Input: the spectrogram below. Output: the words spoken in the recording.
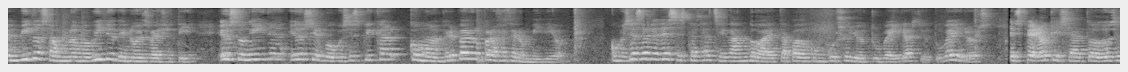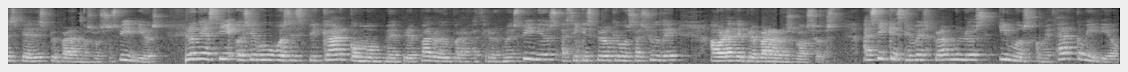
benvidos a un novo vídeo de Nubes Baixo Ti. Eu son Eira e hoxe vou vos explicar como me preparo para facer un vídeo. Como xa sabedes, estás achegando a etapa do concurso Youtubeiras e Youtubeiros. Espero que xa todos estedes preparando os vosos vídeos. Non é así, hoxe vou vos explicar como me preparo eu para facer os meus vídeos, así que espero que vos axude a hora de preparar os vosos. Así que, sen máis preámbulos, imos comezar co vídeo.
